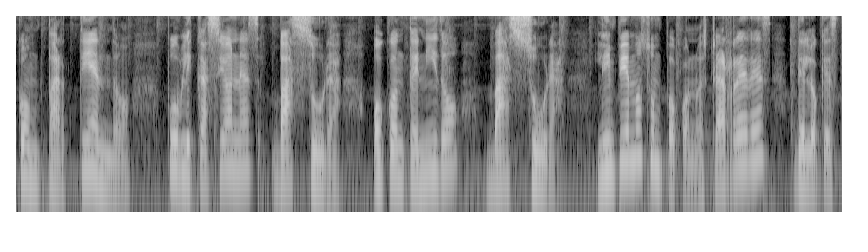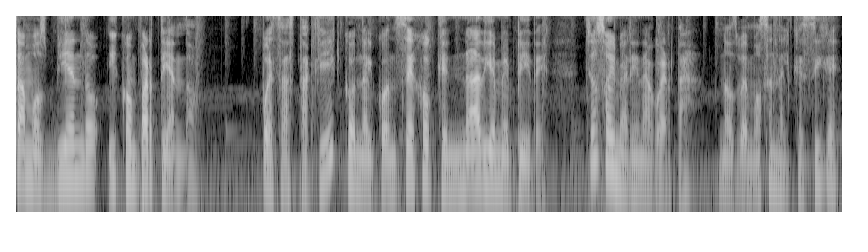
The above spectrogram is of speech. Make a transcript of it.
compartiendo publicaciones basura o contenido basura. Limpiemos un poco nuestras redes de lo que estamos viendo y compartiendo. Pues hasta aquí con el consejo que nadie me pide. Yo soy Marina Huerta. Nos vemos en el que sigue.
